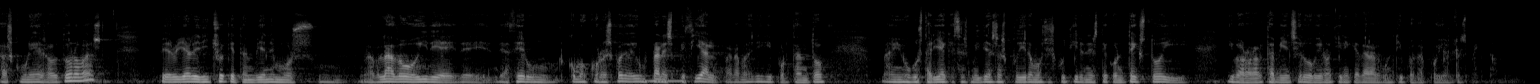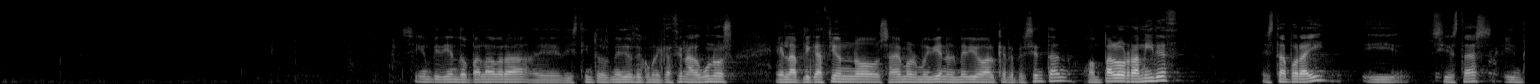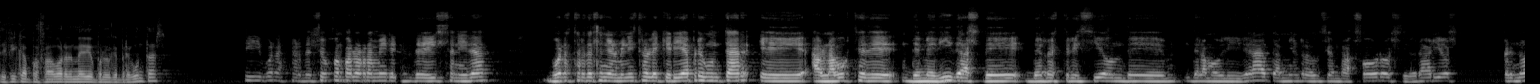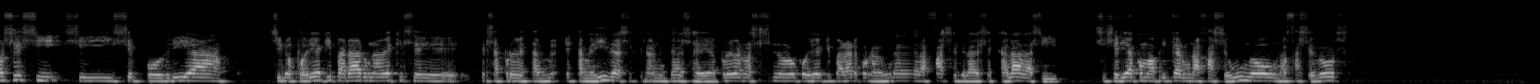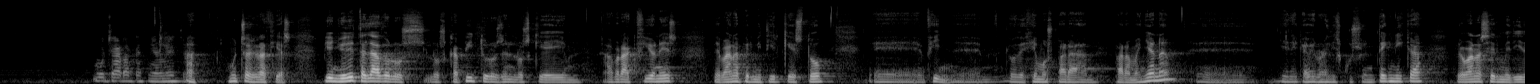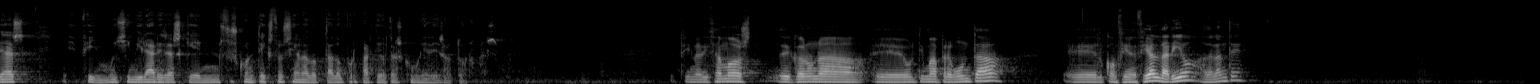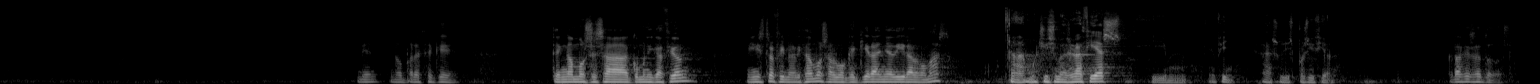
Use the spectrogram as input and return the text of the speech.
las comunidades autónomas, pero ya le he dicho que también hemos hablado hoy de, hacer, un, como corresponde, un plan especial para Madrid y, por tanto, a mí me gustaría que esas medidas las pudiéramos discutir en este contexto y valorar también si el Gobierno tiene que dar algún tipo de apoyo al respecto. Siguen pidiendo palabra eh, distintos medios de comunicación. Algunos en la aplicación no sabemos muy bien el medio al que representan. Juan Pablo Ramírez está por ahí y si estás, identifica por favor el medio por el que preguntas. Sí, buenas tardes. Soy Juan Pablo Ramírez de Sanidad. Buenas tardes, señor ministro. Le quería preguntar, eh, hablaba usted de, medidas de, restricción de, la movilidad, también reducción de aforos y horarios, pero no sé si, si se podría si nos podría equiparar una vez que se, que se apruebe esta, esta, medida, si finalmente se aprueba, no sé si no lo podría equiparar con alguna de las fases de la desescalada, si, si sería como aplicar una fase 1, una fase 2. Muchas gracias, señor ministro. Ah, muchas gracias. Bien, yo he detallado los, los, capítulos en los que habrá acciones, me van a permitir que esto, eh, en fin, eh, lo dejemos para, para mañana. Eh, tiene que haber una discusión técnica, pero van a ser medidas en fin, muy similares a las que en sus contextos se han adoptado por parte de otras comunidades autónomas. Finalizamos eh, con una eh, última pregunta. Eh, el confidencial, Darío, adelante. Bien, no parece que tengamos esa comunicación. Ministro, finalizamos, algo que quiera añadir algo más. muchísimas gracias y, en fin, a su disposición. Gracias a todos.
